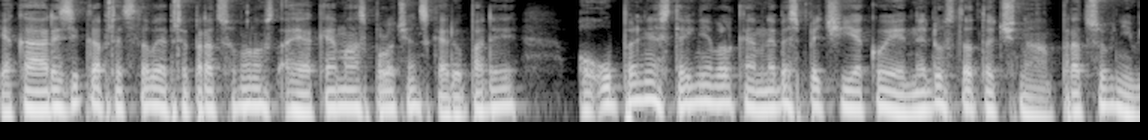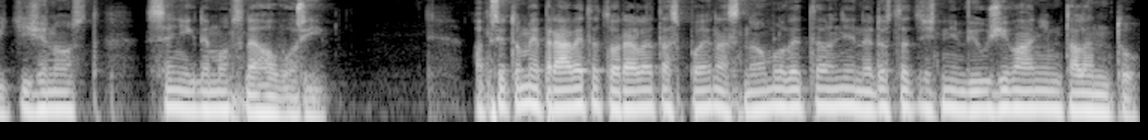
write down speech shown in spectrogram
jaká rizika představuje přepracovanost a jaké má společenské dopady, O úplně stejně velkém nebezpečí, jako je nedostatečná pracovní vytíženost, se nikde moc nehovoří. A přitom je právě tato realita spojena s neomluvitelně nedostatečným využíváním talentu,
